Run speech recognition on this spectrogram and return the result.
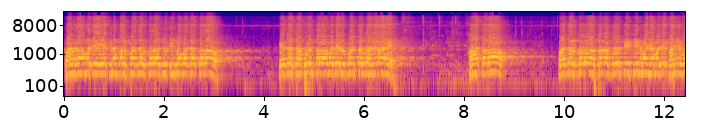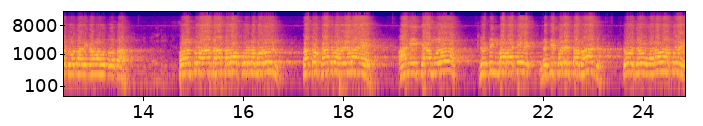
पानगावमध्ये एक नंबर पाजर तलाव ज्योतिंबाबाचा तलाव. त्याचा साठवण तलावामध्ये रूपांतर झालेला आहे. हा तलाव पाजर तलाव असताना दोन ते तीन महिन्यामध्ये खाली होत होता रिकामा होत होता. परंतु आज हा तलाव पूर्ण भरून काटोकाट भरलेला आहे. आणि त्यामुळं ज्योतिंग बाबाचे नदीपर्यंतचा भाग तो जो वरा वाहतोय.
